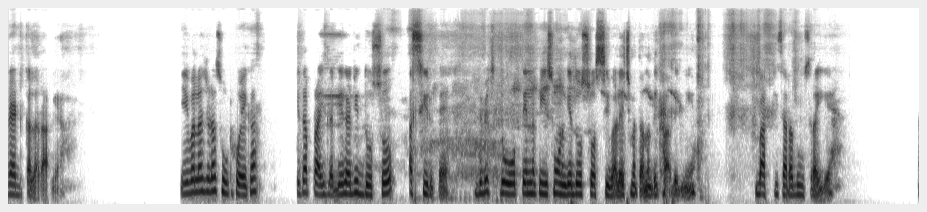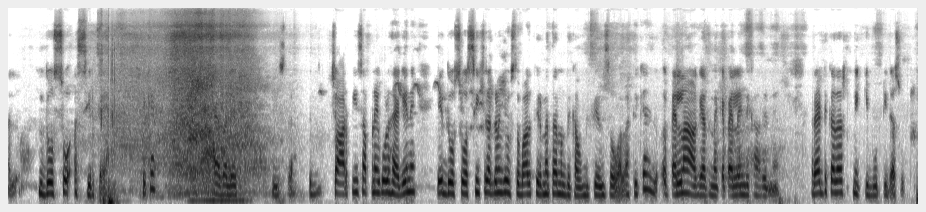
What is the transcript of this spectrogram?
ਰੈੱਡ ਕਲਰ ਆ ਗਿਆ। ਇਹ ਵਾਲਾ ਜਿਹੜਾ ਸੂਟ ਹੋਏਗਾ, ਇਹਦਾ ਪ੍ਰਾਈਸ ਲੱਗੇਗਾ ਜੀ 280 ਰੁਪਏ। ਇਹਦੇ ਵਿੱਚ ਦੋ ਤਿੰਨ ਪੀਸ ਹੋਣਗੇ 280 ਵਾਲੇ ਚ ਮੈਂ ਤੁਹਾਨੂੰ ਦਿਖਾ ਦਿੰਨੀ ਹਾਂ। ਬਾਕੀ ਸਾਰਾ ਦੂਸਰਾ ਹੀ ਹੈ। ਹਲੋ 280 ਰੁਪਏ ਠੀਕ ਹੈ ਇਹ ਵਾਲੇ ਪੀਸ ਦਾ ਤੇ ਚਾਰ ਪੀਸ ਆਪਣੇ ਕੋਲ ਹੈਗੇ ਨੇ ਇਹ 280 ਚ ਲੱਗਣਗੇ ਉਸ ਤੋਂ ਬਾਅਦ ਫਿਰ ਮੈਂ ਤੁਹਾਨੂੰ ਦਿਖਾਉਂਗੀ 300 ਵਾਲਾ ਠੀਕ ਹੈ ਅ, ਪਹਿਲਾਂ ਆ ਗਿਆ ਤਾਂ ਮੈਂ ਕਿਹਾ ਪਹਿਲਾਂ ਹੀ ਦਿਖਾ ਦਿੰਨੇ ਆ ਰੈੱਡ ਕਲਰ ਨਿੱਕੀ ਬੂਟੀ ਦਾ ਸੂਟ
